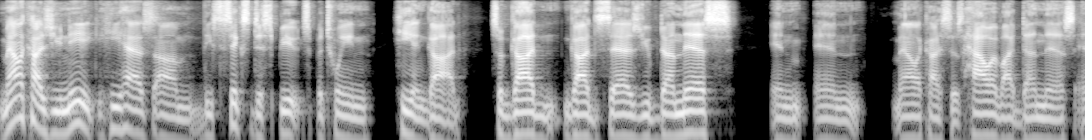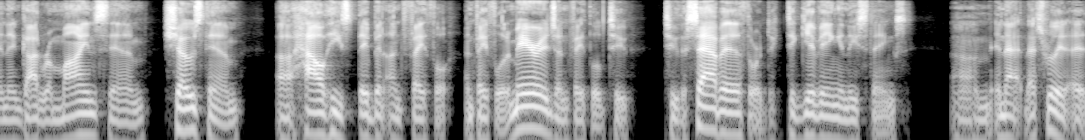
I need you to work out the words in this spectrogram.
Malachi is unique. He has um, these six disputes between he and God. So God God says, "You've done this," and and Malachi says, "How have I done this?" And then God reminds him, shows them uh, how he's they've been unfaithful, unfaithful to marriage, unfaithful to to the Sabbath or to, to giving and these things. Um, and that that's really uh,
